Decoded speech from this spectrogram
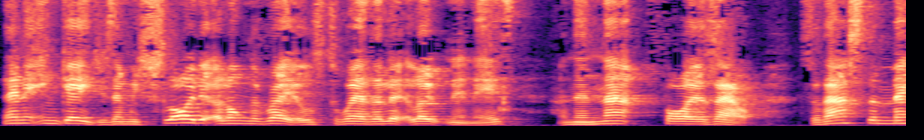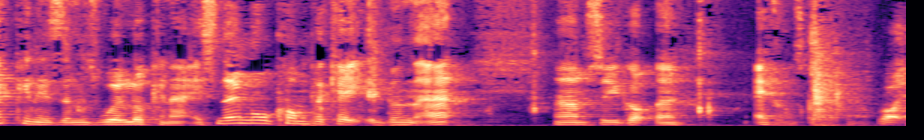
Then it engages, then we slide it along the rails to where the little opening is and then that fires out. So that's the mechanisms we're looking at. It's no more complicated than that. Um, so you've got the, everyone's got it now. Right,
